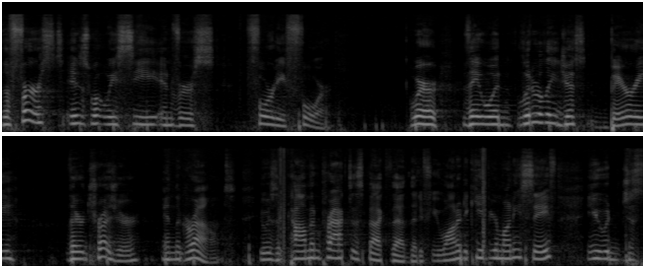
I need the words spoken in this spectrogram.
The first is what we see in verse 44, where they would literally just bury their treasure in the ground. It was a common practice back then that if you wanted to keep your money safe, you would just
